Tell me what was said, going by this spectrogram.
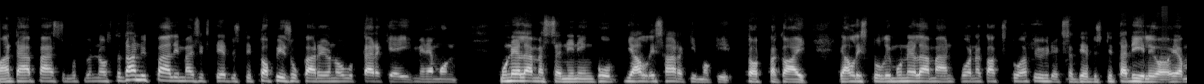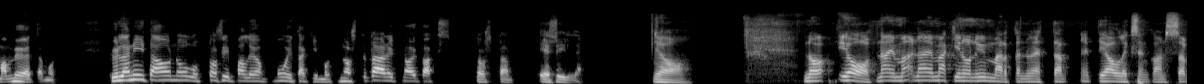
mä oon tähän päässyt, mutta nostetaan nyt päällimmäiseksi tietysti Topi Sukari on ollut tärkeä ihminen mun, mun elämässäni, niin kuin Jallis Harkimoki totta kai. Jallis tuli mun elämään vuonna 2009 tietysti tämä diiliohjelman myötä, mutta kyllä niitä on ollut tosi paljon muitakin, mutta nostetaan nyt noin kaksi tuosta esille. Joo. No joo, näin, mä, näin mäkin olen ymmärtänyt, että, että Jalliksen kanssa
